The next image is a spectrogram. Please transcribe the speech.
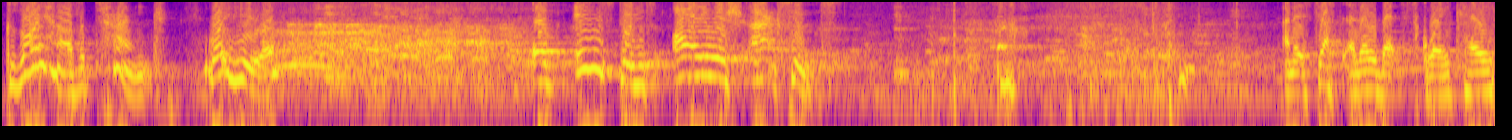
Because I have a tank right here of instant Irish accent. and it's just a little bit squeaky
